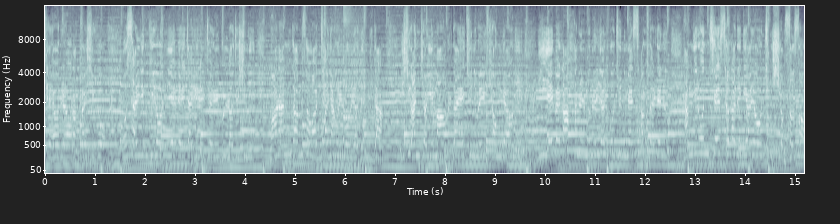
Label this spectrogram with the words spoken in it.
새해를 허락하시고 오살림 기도원 예배 자리를 저희를 불러주시니 만한 감사와 찬양을 올려드립니다. 이 시간 저희 마음을 다해 주님을 경배하오니 이 예배가 하늘 문을 열고 주님의 상달되는 향기로운 제사가 되게 하여 주시옵소서.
